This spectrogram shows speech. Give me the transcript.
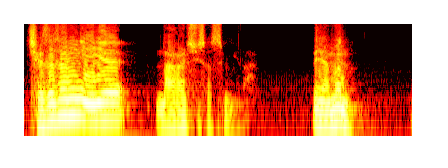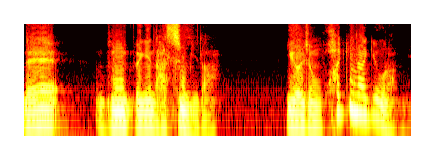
제사장에게 나갈 수 있었습니다. 왜냐하면 내 문병이 났습니다. 이걸 좀 확인하기 원합니다.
